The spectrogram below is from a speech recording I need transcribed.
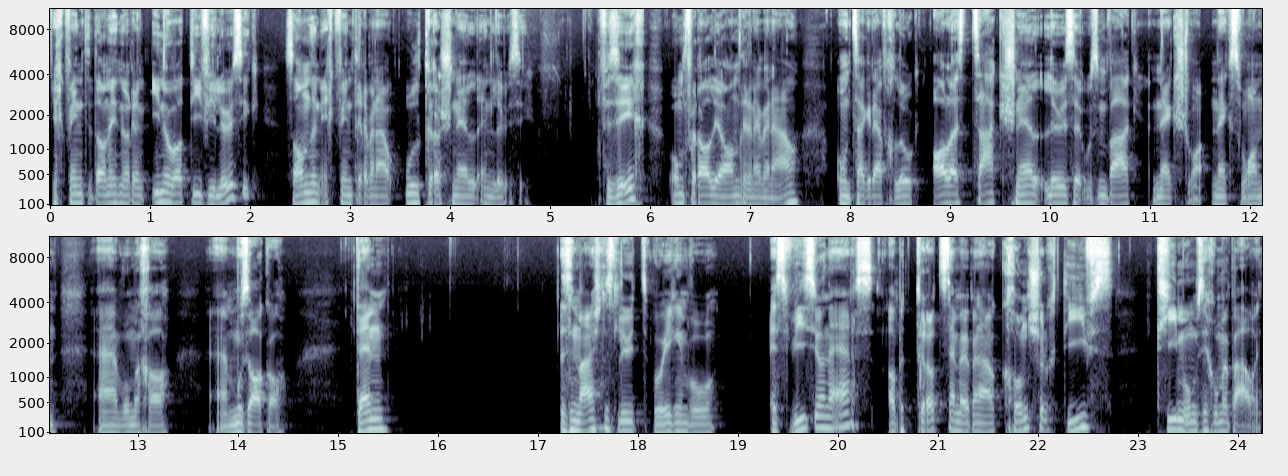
ich finde da nicht nur eine innovative Lösung, sondern ich finde eben auch ultra schnell eine Lösung. Für sich und für alle anderen eben auch. Und sagen einfach, look, alles zack, schnell lösen aus dem Weg, next one, next one äh, wo man kann, äh, muss angehen. Dann, das sind meistens Leute, die irgendwo ein visionäres, aber trotzdem eben auch konstruktives Team um sich herum bauen.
